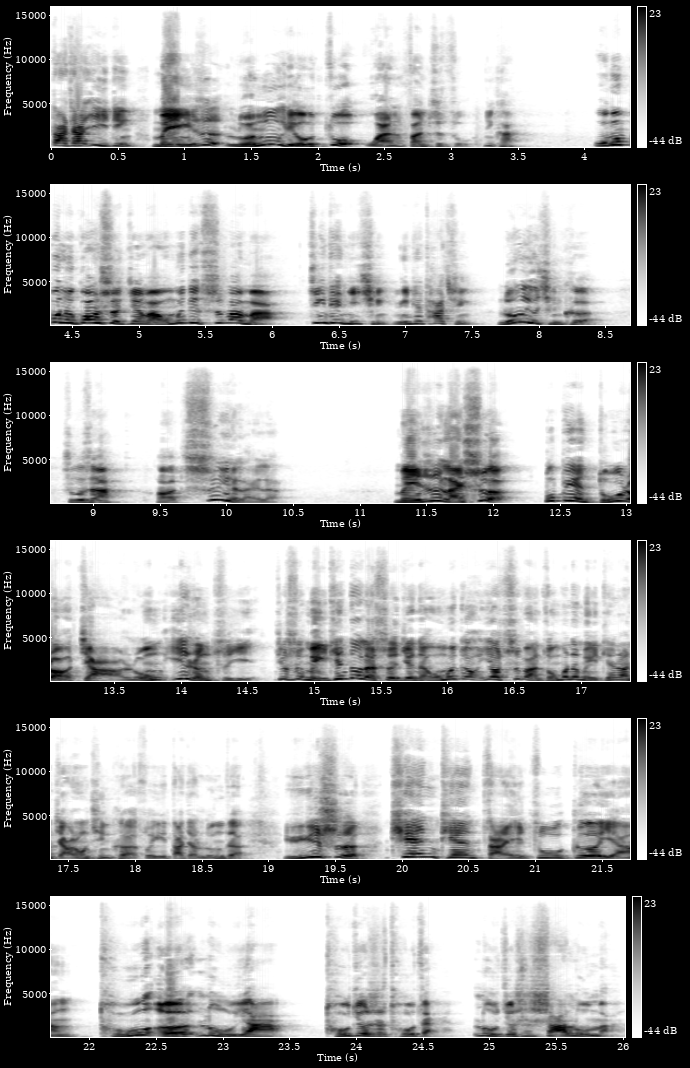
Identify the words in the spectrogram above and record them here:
大家议定每日轮流做晚饭之主。你看，我们不能光射箭吧，我们得吃饭吧。今天你请，明天他请，轮流请客，是不是啊？啊，吃也来了，每日来射，不便独扰贾蓉一人之意，就是每天都来射箭的。我们都要吃饭，总不能每天让贾蓉请客，所以大家轮着。于是天天宰猪割羊，屠鹅戮鸭，屠就是屠宰，戮就是杀戮嘛，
